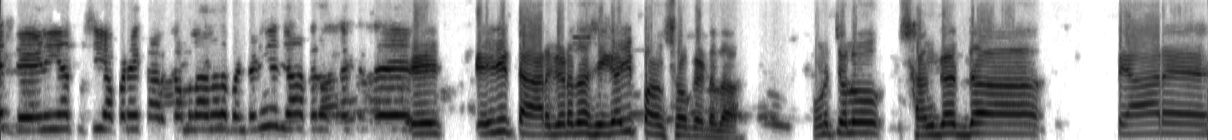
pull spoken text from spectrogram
ਇਹ ਦੇਣੀਆਂ ਤੁਸੀਂ ਆਪਣੇ ਕਰ ਕਮਲਾਂ ਨਾਲ ਵੰਡਣੀਆਂ ਜਾਂ ਫਿਰ ਉੱਥੇ ਇਹ ਇਹ ਜੀ ਟਾਰਗੇਟ ਦਾ ਸੀਗਾ ਜੀ 500 ਕਿੱਟ ਦਾ। ਹੁਣ ਚਲੋ ਸੰਗਤ ਦਾ ਪਿਆਰ ਹੈ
